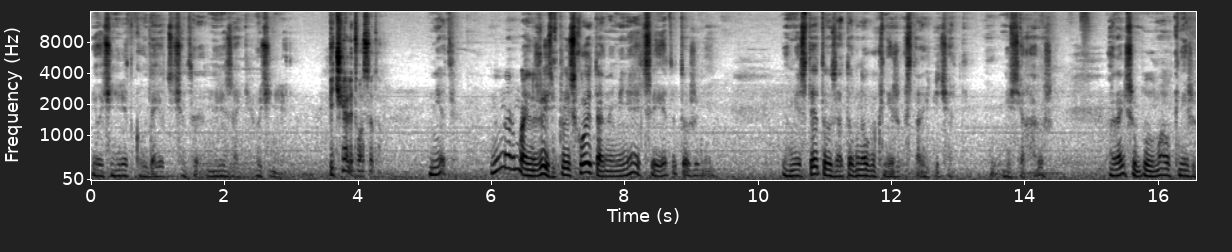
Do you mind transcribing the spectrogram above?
И очень редко удается что-то навязать. Очень редко. Печалит вас это? Нет. Ну, нормально, жизнь происходит, она меняется, и это тоже не... Вместо этого зато много книжек стали печатать. Не все хорошие. А раньше было мало книжек,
